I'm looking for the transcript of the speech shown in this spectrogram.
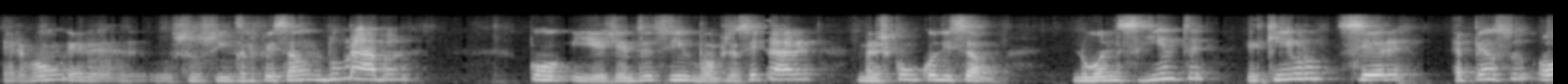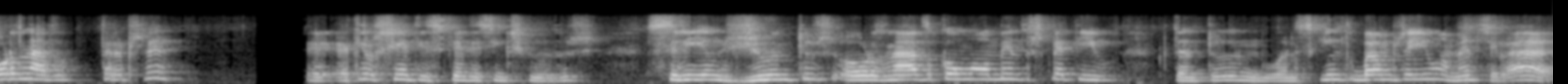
era bom, era, o subsídio de refeição dobrava. Com, e a gente assim, vamos aceitar, mas com condição, no ano seguinte, aquilo ser a penso ordenado. Está a perceber? É, aqueles 175 escudos seriam juntos ordenado com um aumento respectivo. Portanto, no ano seguinte vamos aí um aumento, sei lá,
